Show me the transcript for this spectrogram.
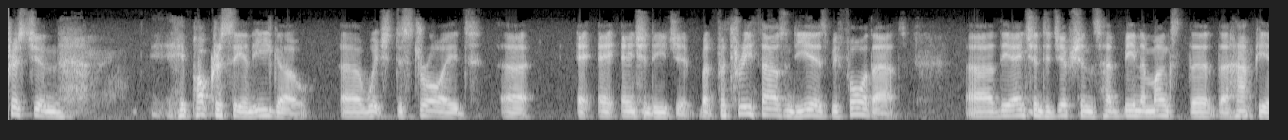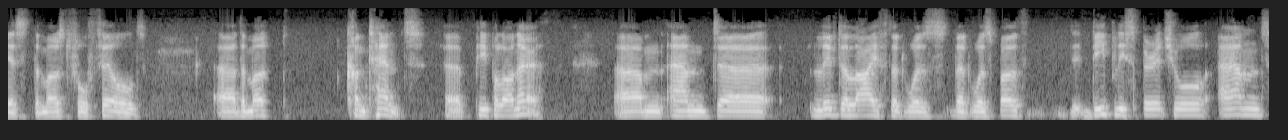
Christian hypocrisy and ego, uh, which destroyed uh, a- a- ancient Egypt. But for 3,000 years before that, uh, the ancient Egyptians had been amongst the, the happiest, the most fulfilled, uh, the most content uh, people on earth, um, and lived a life that was that was both d- deeply spiritual and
